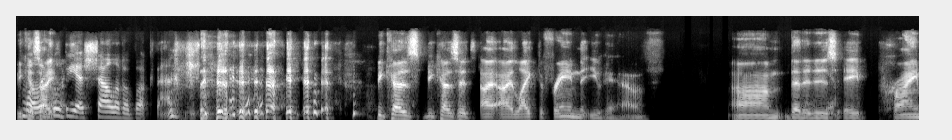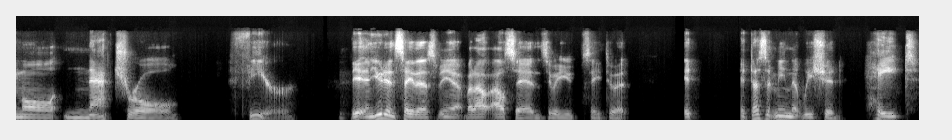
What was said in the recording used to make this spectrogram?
because well, it I, will be a shell of a book then. Because because it's I, I like the frame that you have um that it is a primal natural fear and you didn't say this, yeah, but I'll, I'll say it and see what you say to it. It it doesn't mean that we should hate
